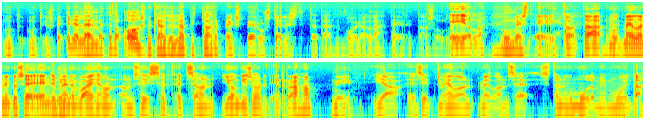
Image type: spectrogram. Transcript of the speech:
mut, mut jos me edelleen, me tiedä, onko me käyty läpi tarpeeksi perusteellisesti tätä, että me voidaan lähteä eri tasolle? Ei olla. Mun mielestä ei. Tota, mutta meillä on niinku se ensimmäinen niin. vaihe on, on siis, että, että se on jonkin sortin raha, niin. ja, ja sitten meillä on, meillä on se, sit on niinku muutamia muita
